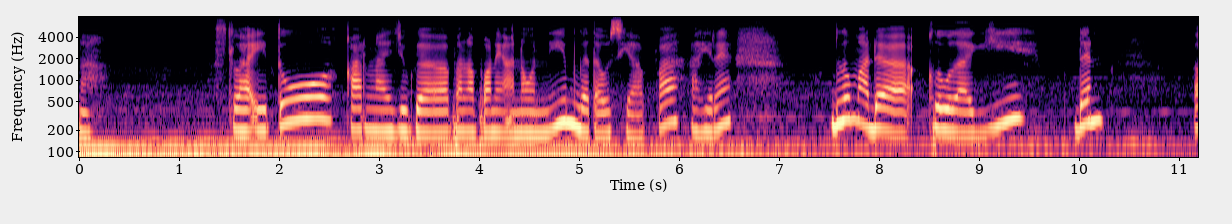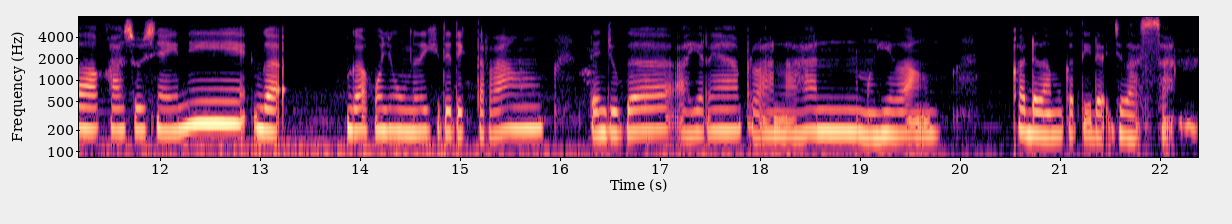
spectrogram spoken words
Nah, setelah itu karena juga penelponnya anonim nggak tahu siapa akhirnya belum ada clue lagi dan eh, kasusnya ini nggak nggak kunjung memiliki titik terang dan juga akhirnya perlahan-lahan menghilang ke dalam ketidakjelasan.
